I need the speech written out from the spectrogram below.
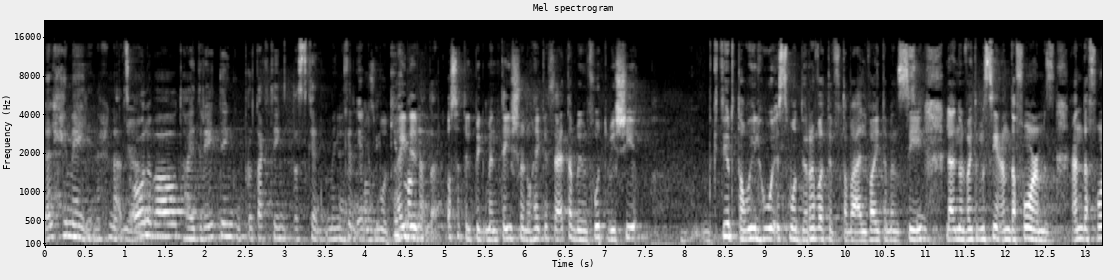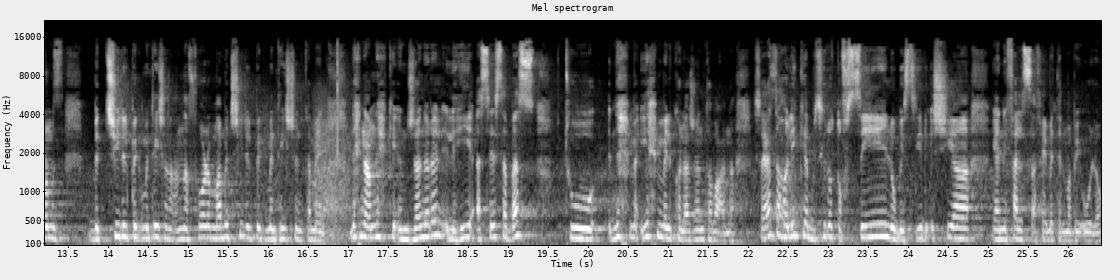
للحماية. نحن it's. all about hydrating و protecting the skin من كل يعني مزبوط هيدي قصة ال pigmentation وهيك ساعتها بنفوت بشيء كتير طويل هو اسمه derivative تبع ال vitamin C لأنه ال vitamin C عندها forms عندها forms بتشيل ال pigmentation عندها form ما بتشيل ال pigmentation كمان. نحن عم نحكي in general اللي هي أساسها بس to نحمي يحمي الكولاجين تبعنا. ساعتها هوليك بيصيروا تفصيل وبيصير أشياء يعني فلسفة مثل ما بيقولوا.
